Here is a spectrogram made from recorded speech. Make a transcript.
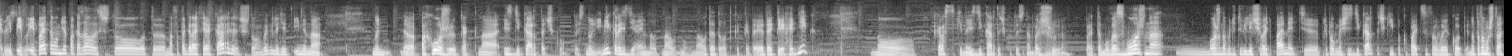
и, и, и, и поэтому мне показалось, что вот э, на фотографиях картридж, что он выглядит именно ну, э, похожую как на SD-карточку. То есть, ну, не microSD, а именно вот на, ну, на вот это вот, как это, это переходник, но как раз-таки на SD-карточку, то есть на большую. Uh-huh. Поэтому, возможно, можно будет увеличивать память э, при помощи SD-карточки и покупать цифровые копии. Ну, потому что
